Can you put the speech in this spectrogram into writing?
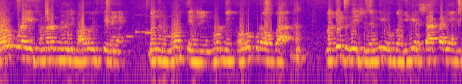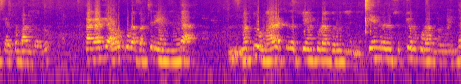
ಅವರು ಕೂಡ ಈ ಸಮಾರಂಭದಲ್ಲಿ ಭಾಗವಹಿಸ್ತೇನೆ, ಬಂದು ನೋಡ್ತೇನೆ, ನೋಡ್ಬೇಕು. ಅವರು ಕೂಡ ಒಬ್ಬ ಮಧ್ಯಪ್ರದೇಶದಲ್ಲಿ ಒಬ್ಬ ಹಿರಿಯ ಸಹಕಾರಿಯಾಗಿ ಕೆಲಸ ಮಾಡಿದವರು. ಹಾಗಾಗಿ ಅವರು ಕೂಡ ಬರ್ತಾರೆ ಹೇಳಿದ್ರಿಂದ ಮತ್ತು ಮಹಾರಾಷ್ಟ್ರದ ಸಿಎಂ ಕೂಡ ಬರುವುದರಿಂದ, ಕೇಂದ್ರದ ಸಚಿವರು ಕೂಡ ಬರುವುದರಿಂದ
